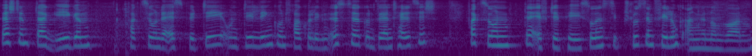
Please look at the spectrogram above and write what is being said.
Wer stimmt dagegen? Die Fraktion der SPD und DIE LINKE und Frau Kollegin Öztürk. Und wer enthält sich? Die Fraktion der FDP. So ist die Beschlussempfehlung angenommen worden.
